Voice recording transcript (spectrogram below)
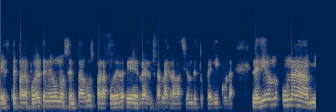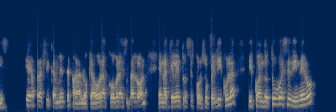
este, para poder tener unos centavos para poder eh, realizar la grabación de tu película. Le dieron una misión prácticamente para lo que ahora cobra Stallone en aquel entonces por su película y cuando tuvo ese dinero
